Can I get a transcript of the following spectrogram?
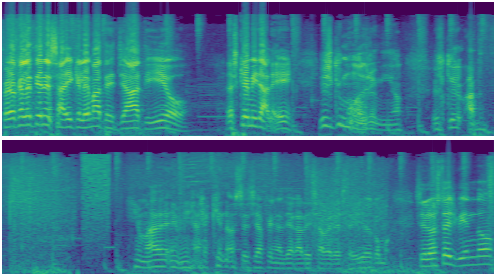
¿Pero qué le tienes ahí? Que le mates ya, tío. Es que mírale. Es que madre mía Es que... Ah. Y madre mía, es que no sé si al final llegaréis a ver este vídeo como... Si lo estáis viendo...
